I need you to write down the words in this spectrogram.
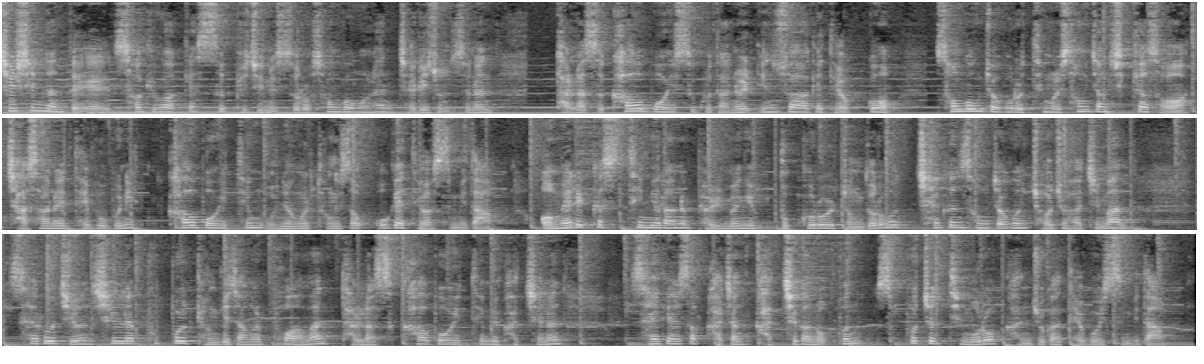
70년대에 석유와 가스 비즈니스로 성공을 한 제리 존슨은 달라스 카우보이스 구단을 인수하게 되었고 성공적으로 팀을 성장시켜서 자산의 대부분이 카우보이 팀 운영을 통해서 오게 되었습니다. 어메리카스 팀이라는 별명이 부끄러울 정도로 최근 성적은 저조하지만 새로 지은 실내 풋볼 경기장을 포함한 달라스 카우보이 팀의 가치는 세계에서 가장 가치가 높은 스포츠 팀으로 간주가 되고 있습니다.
